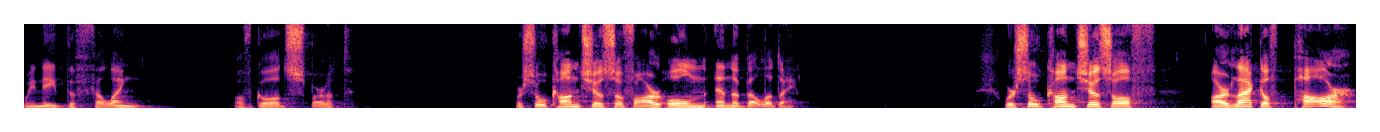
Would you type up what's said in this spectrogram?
We need the filling of God's Spirit. We're so conscious of our own inability we're so conscious of our lack of power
